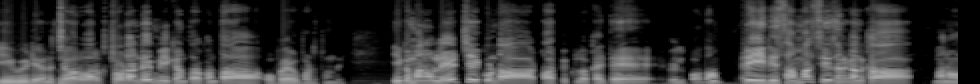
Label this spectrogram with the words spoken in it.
ఈ వీడియోని చివరి వరకు చూడండి మీకు ఎంతో కొంత ఉపయోగపడుతుంది. ఇక మనం లేట్ చేయకుండా టాపిక్లోకి అయితే వెళ్ళిపోదాం. మరి ఇది సమ్మర్ సీజన్ కనుక మనం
